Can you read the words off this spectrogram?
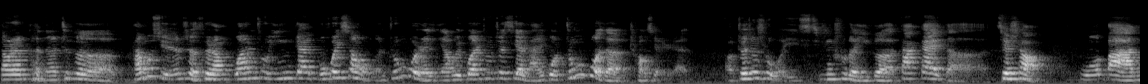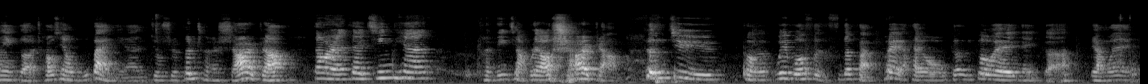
当然，可能这个韩国学者虽然关注，应该不会像我们中国人一样会关注这些来过中国的朝鲜人。啊，这就是我新书的一个大概的介绍。我把那个朝鲜五百年就是分成了十二章，当然在今天。肯定讲不了十二章。根据粉微博粉丝的反馈，还有跟各位那个两位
